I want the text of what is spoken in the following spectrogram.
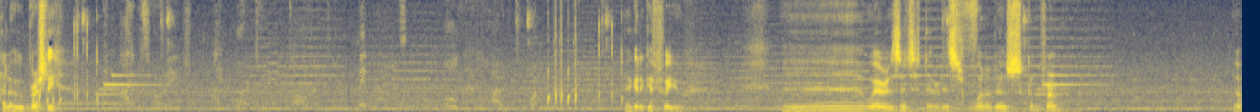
Hello, Presley. I got a gift for you. Uh, where is it? There it is. One of those. Confirm. Oh,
